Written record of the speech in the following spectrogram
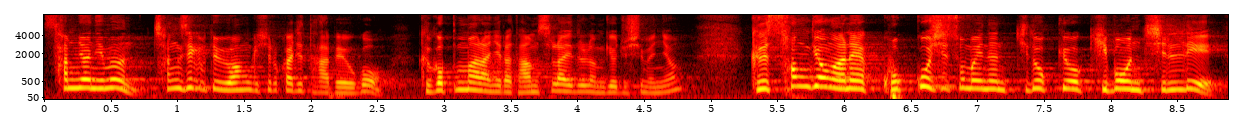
3년이면 창세기부터 요한계시록까지 다 배우고 그것뿐만 아니라 다음 슬라이드를 넘겨주시면요. 그 성경 안에 곳곳이 숨어 있는 기독교 기본 진리,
